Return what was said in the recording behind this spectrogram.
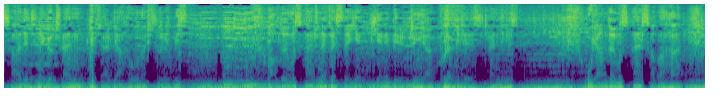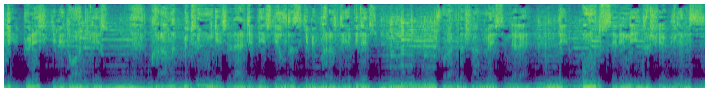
Saadetine götüren güzergaha ulaştırır bizi. Aldığımız her nefeste yepyeni bir dünya kurabiliriz kendimize. Uyandığımız her sabaha bir güneş gibi doğabilir, karanlık bütün gecelerde bir yıldız gibi parıldayabilir, çoraklaşan mevsimlere bir umut serinliği taşıyabiliriz.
